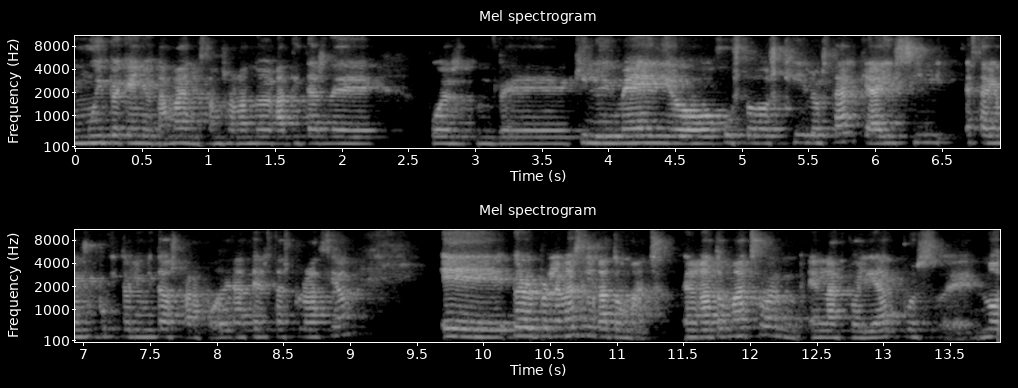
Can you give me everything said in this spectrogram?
muy pequeño tamaño. Estamos hablando de gatitas de, pues, de kilo y medio, justo dos kilos, tal, que ahí sí estaríamos un poquito limitados para poder hacer esta exploración. Eh, pero el problema es el gato macho. El gato macho en, la actualidad pues, eh, no,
